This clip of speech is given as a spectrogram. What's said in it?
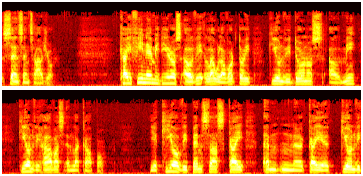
sensensaggio. Cai fine mi diros al vi laula vortoi, cion vi donos al mi, cion vi havas en la capo. Ie cio vi pensas, cae, um, cae cion vi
